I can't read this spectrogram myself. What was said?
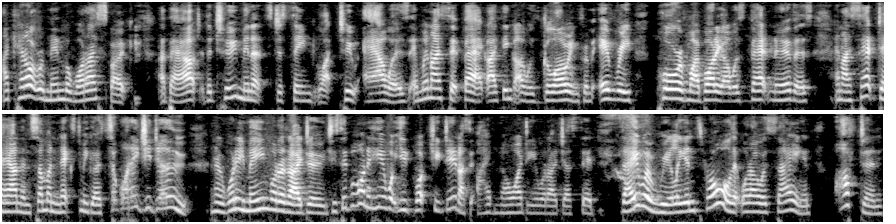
I cannot remember what I spoke about. The two minutes just seemed like two hours. And when I sat back, I think I was glowing from every pore of my body. I was that nervous. And I sat down and someone next to me goes, so what did you do? I go, what do you mean? What did I do? And she said, well, I want to hear what you, what you did. I said, I have no idea what I just said. They were really enthralled at what I was saying. And often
